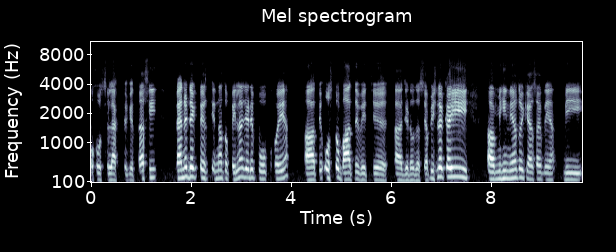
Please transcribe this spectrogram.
ਉਹ ਸਿਲੈਕਟ ਕੀਤਾ ਸੀ। ਬੈਨੇਡਿਕਟ ਇਹਨਾਂ ਤੋਂ ਪਹਿਲਾਂ ਜਿਹੜੇ ਪੋਪ ਹੋਏ ਆ ਤੇ ਉਸ ਤੋਂ ਬਾਅਦ ਦੇ ਵਿੱਚ ਜਿਹੜਾ ਉਹ ਦੱਸਿਆ, ਪਿਛਲੇ ਕਈ ਮਹੀਨਿਆਂ ਤੋਂ ਹੀ ਕਹਿ ਸਕਦੇ ਆ ਵੀ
